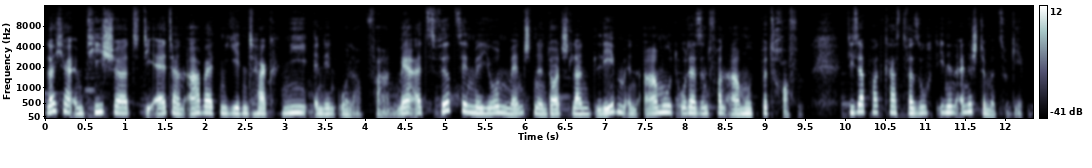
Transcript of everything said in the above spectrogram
Löcher im T-Shirt, die Eltern arbeiten jeden Tag, nie in den Urlaub fahren. Mehr als 14 Millionen Menschen in Deutschland leben in Armut oder sind von Armut betroffen. Dieser Podcast versucht ihnen eine Stimme zu geben.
